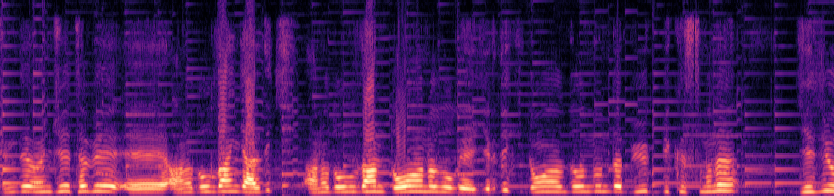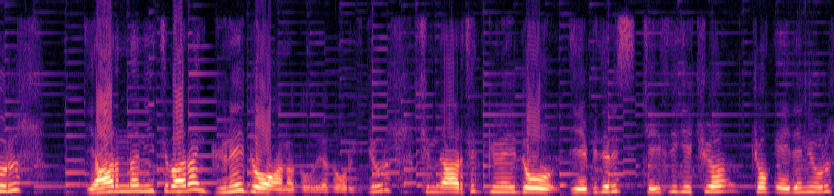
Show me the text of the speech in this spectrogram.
Şimdi önce tabii e, Anadolu'dan geldik. Anadolu'dan Doğu Anadolu'ya girdik. Doğu Anadolu'nun da büyük bir kısmını geziyoruz. Yarından itibaren Güneydoğu Anadolu'ya doğru gidiyoruz. Şimdi artık Güneydoğu diyebiliriz. Keyifli geçiyor. Çok eğleniyoruz.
